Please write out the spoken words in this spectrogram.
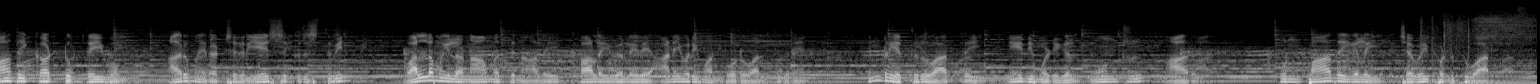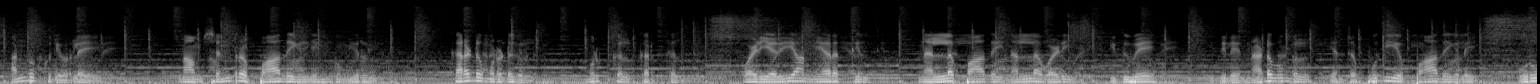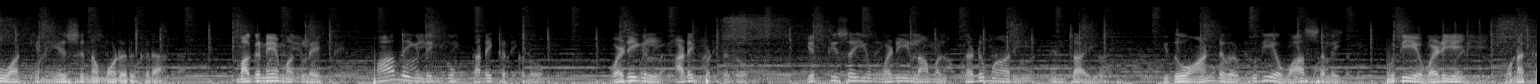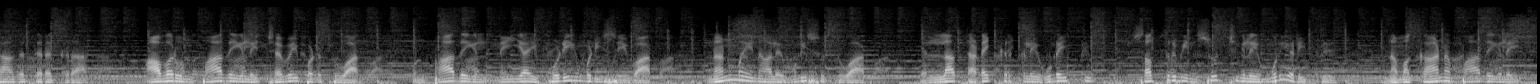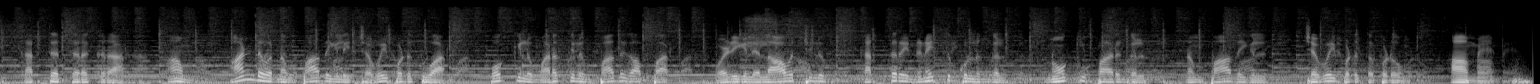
பாதை காட்டும் தெய்வம். அருமை இரட்சகர் இயேசு கிறிஸ்துவின் வல்லமையுள்ள நாமத்தினாலே காலை வேளையிலே அனைவரையும் அன்போடு வாழ்த்துகிறேன். இன்றைய திருவார்த்தை நீதிமொழிகள் மூன்று ஆறு. உன் பாதைகளை செவைப்படுத்துவார். அன்புக்குரியவர்களே நாம் சென்ற பாதைகள் எங்கும் இருள் கரடு முரடுகள் முற்கள் கற்கள் வழியறியா நேரத்தில் நல்ல பாதை நல்ல வழி இதுவே இதிலே நடவுங்கள் என்ற புதிய பாதைகளை உருவாக்கின இயேசு நம்மோடு இருக்கிறார். மகனே மகளே பாதைகள் எங்கும் தடை கற்களோ? வழிகள் அடைப்பட்டதோ? எத்திசையும் வழி இல்லாமல் தடுமாறி நின்றாயோ? இதோ ஆண்டவர் புதிய வாசலை புதிய வழியை உனக்காக திறக்கிறார். அவர் உன் பாதைகளை செவைப்படுத்துவார். உன் பாதைகள் நெய்யாய் பொடியும்படி செய்வார். நன்மையினாலே முடிசூட்டுவார் எல்லா தடைக்கற்களை உடைத்து சத்ருவின் சூழ்ச்சிகளை முறியடித்து நமக்கான பாதைகளை கர்த்தர் திறக்கிறார். ஆம் ஆண்டவர் நம் பாதைகளை செவைப்படுத்துவார் போக்கிலும் மரத்திலும் பாதுகாப்பார். வழிகள் எல்லாவற்றிலும் கர்த்தரை நினைத்துக் கொள்ளுங்கள். நோக்கி பாருங்கள் நம் பாதைகள் செவ்வைப்படுத்தப்படும். ஆமே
